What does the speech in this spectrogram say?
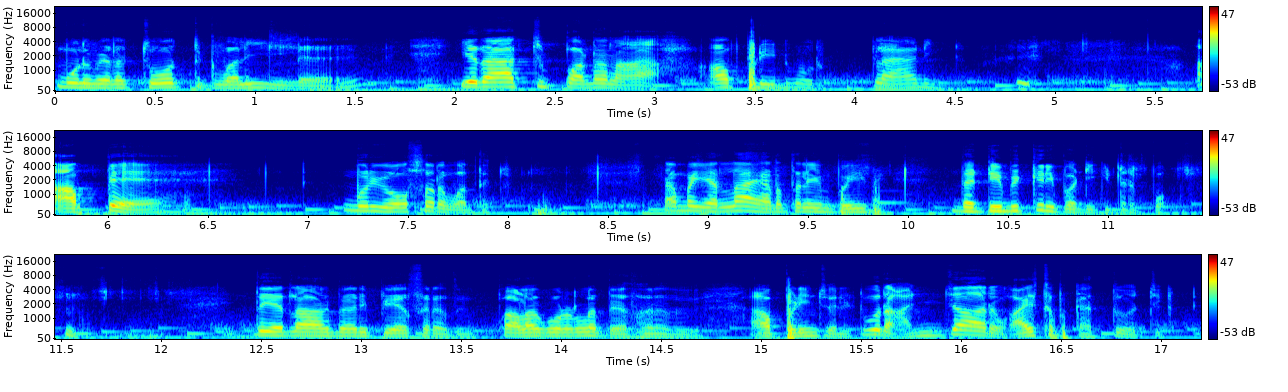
மூணு வேளை சோத்துக்கு வழி இல்லை. ஏதாச்சும் பண்ணலாம் அப்படின்னு ஒரு பிளானிங் அப்போ ஒரு யோசனை வந்துச்சு. நம்ம எல்லா இடத்துலையும் போய் இந்த டிபிக்கிரி பண்ணிக்கிட்டு இருப்போம். இந்த எல்லாரும் மாதிரி பேசுகிறது பல குரலில் பேசுகிறது அப்படின்னு சொல்லிட்டு ஒரு அஞ்சாறு வாய்ஸை கற்று வச்சுக்கிட்டு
